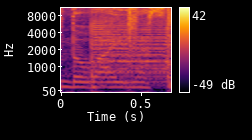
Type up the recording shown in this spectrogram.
Cuando bailas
